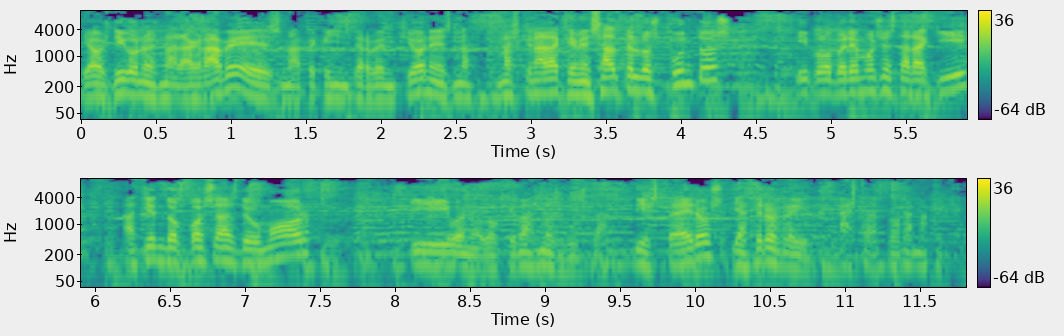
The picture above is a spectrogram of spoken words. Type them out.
Ya os digo, no es nada grave, es una pequeña intervención, es más que nada que me salten los puntos y volveremos a estar aquí haciendo cosas de humor y bueno, lo que más nos gusta, distraeros y haceros reír. Hasta el programa que viene.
